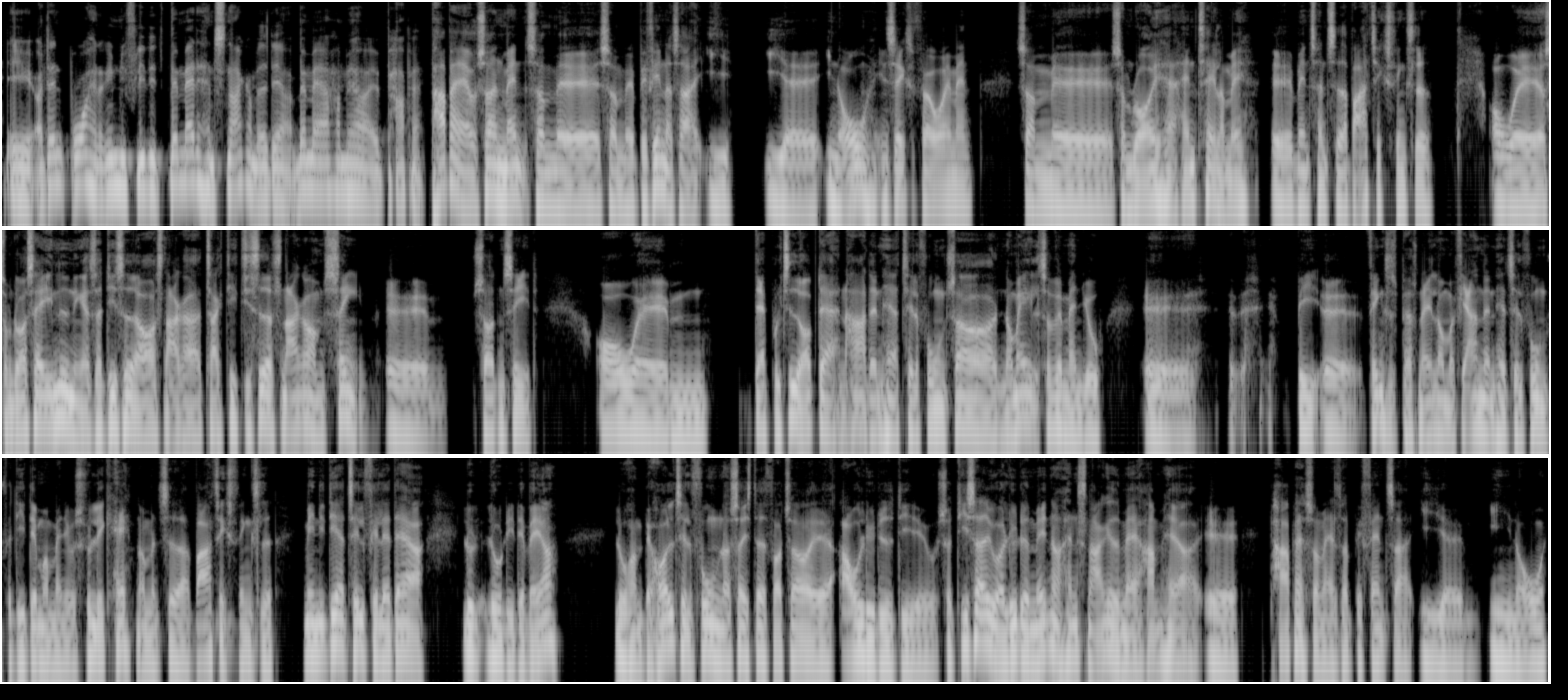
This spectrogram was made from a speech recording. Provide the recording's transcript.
Øh, og den bruger han rimelig flittigt. Hvem er det, han snakker med der? Hvem er ham her, øh, Papa? Papa er jo så en mand, som, øh, som øh, befinder sig i, i, øh, i Norge, en 46-årig mand, som, øh, som Roy her, han taler med, øh, mens han sidder varetægtsfængslet. Og øh, som du også sagde i indledningen, altså de sidder og snakker taktik, de sidder og snakker om sagen, øh, sådan set. Og øh, da politiet opdager, at han har den her telefon, så normalt så vil man jo øh, øh, bede øh, fængselspersonale om at fjerne den her telefon, fordi det må man jo selvfølgelig ikke have, når man sidder varetægtsfængslet. Men i det her tilfælde, der lå de det være, lå ham beholde telefonen, og så i stedet for, så øh, aflyttede de jo. Så de sad jo og lyttede med, når han snakkede med ham her, øh, Papa, som altså befandt sig i, øh, i Norge.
